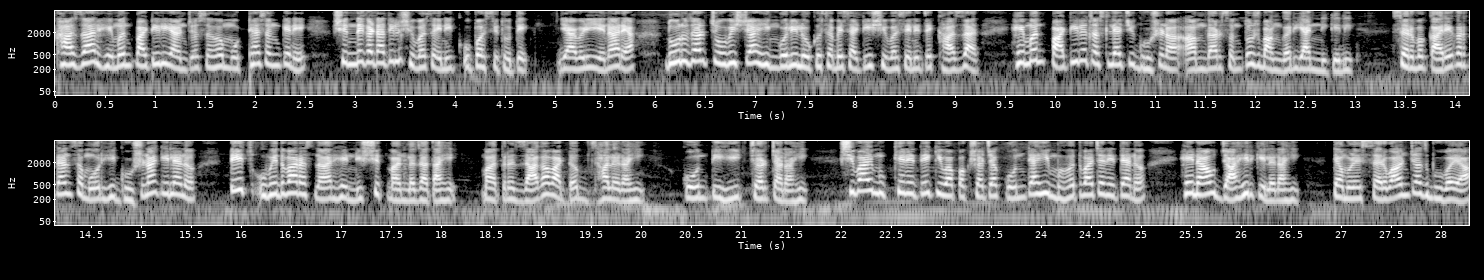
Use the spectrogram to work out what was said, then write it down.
खासदार हेमंत पाटील यांच्यासह मोठ्या संख्येने शिंदे गटातील शिवसैनिक उपस्थित होते. यावेळी येणाऱ्या दोन हजार चोवीसच्या हिंगोली लोकसभेसाठी शिवसेनेचे खासदार हेमंत पाटीलच असल्याची घोषणा आमदार संतोष बांगर यांनी केली. सर्व कार्यकर्त्यांसमोर ही घोषणा केल्यानं तेच उमेदवार असणार हे निश्चित मानलं जात आहे. मात्र जागा वाटप झालं नाही. कोणतीही चर्चा नाही. शिवाय मुख्य नेते किंवा पक्षाच्या कोणत्याही महत्त्वाच्या नेत्यानं हे नाव जाहीर केलं नाही. त्यामुळे सर्वांच्याच भुवया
